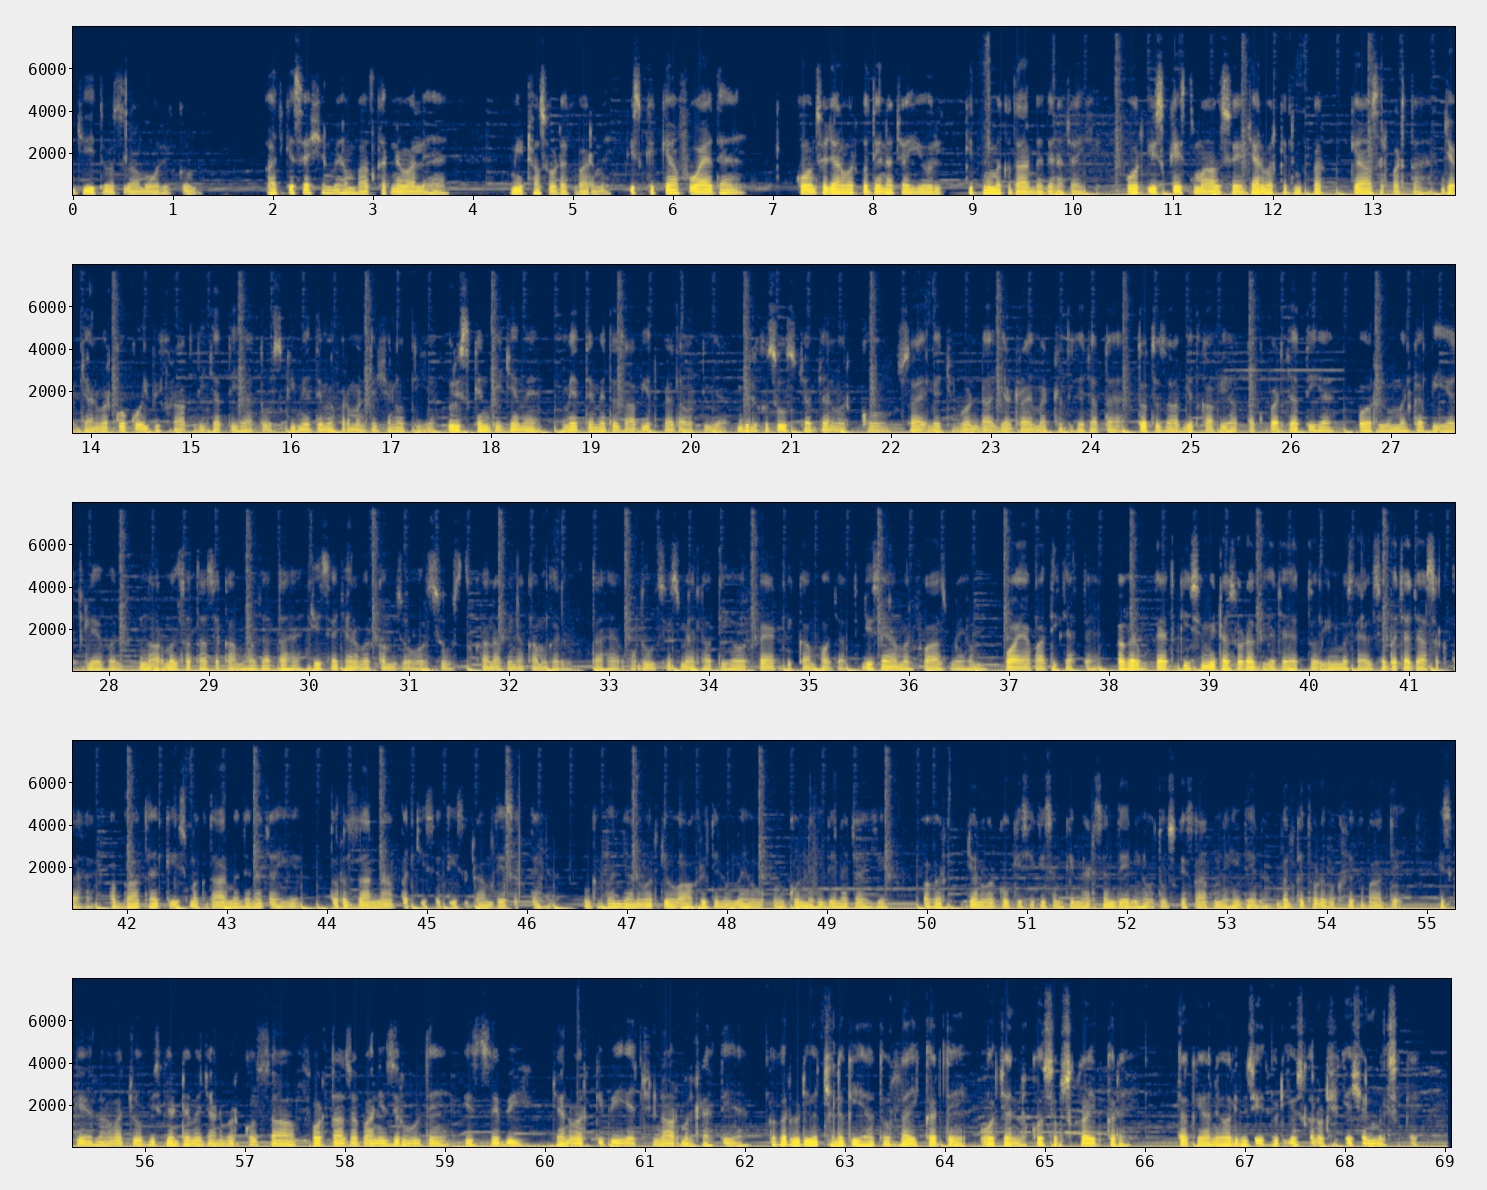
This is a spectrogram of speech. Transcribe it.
जी तो अस्सलाम वालेकुम आज के सेशन में हम बात करने वाले हैं मीठा सोडा के बारे में। इसके क्या फ़वाद हैं? कौन से जानवर को देना चाहिए और कितनी मकदार में देना चाहिए? और इसके इस्तेमाल से जानवर के दूध पर क्या असर पड़ता है? जब जानवर को कोई भी खुराक दी जाती है तो उसकी मैदे में फर्मेंटेशन होती है और इसके नतीजे में मैदे में तजाबियत पैदा होती है। बिलखसूस, जब जानवर को साइलेज वंडा या ड्राई मैटर दिया जाता है तो तजाबियत काफ़ी हद तक बढ़ जाती है और ह्यूमन का पी एच लेवल नॉर्मल सतह से कम हो जाता है, जिससे जानवर कमज़ोर, सुस्त, खाना पीना कम कर देता है और दूध से स्मेल होती है और फैट भी कम हो जाती है, जिसे हम अल्फाज में हम वायाबादी कहते हैं। अगर वो कैदगी से मीठा सोडा दिया जाए तो इन मसाइल से बचा जा सकता है। अब बात है कि इस मकदार में देना चाहिए तो रोज़ाना 25 से 30 ग्राम दे सकते हैं। गबन जानवर जो आखिरी दिनों में हो, उनको नहीं देना चाहिए। अगर जानवर को किसी किस्म की मेडिसिन देनी हो तो उसके साथ नहीं देना, बल्कि थोड़े वक्फे के बाद दें। इसके अलावा 24 घंटे में जानवर को साफ़ और ताज़ा पानी ज़रूर दें। इससे भी जानवर की पीएच नॉर्मल रहती है। अगर वीडियो अच्छी लगी है तो लाइक कर दें और चैनल को सब्सक्राइब करें। ताकि आने वाली मज़ीद वीडियोज़ का नोटिफिकेशन मिल सके।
